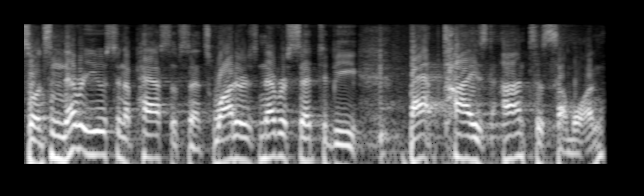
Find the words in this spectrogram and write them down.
So it's never used in a passive sense. Water is never said to be baptized onto someone,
